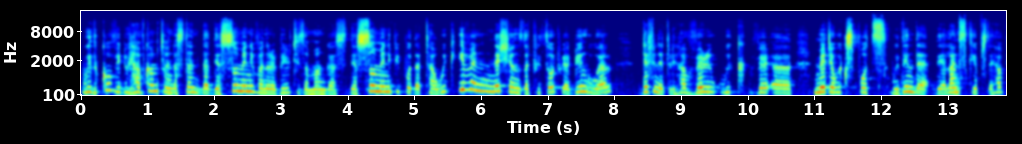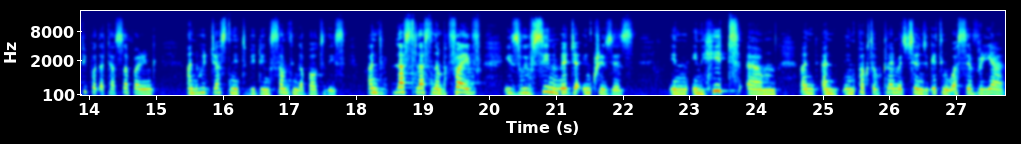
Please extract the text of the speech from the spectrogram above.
with COVID, we have come to understand that there's so many vulnerabilities among us. There are so many people that are weak. Even nations that we thought we are doing well definitely have very weak, very, uh, major weak spots within the, their landscapes. They have people that are suffering, and we just need to be doing something about this. And last, last number five is we've seen major increases in, in heat um, and, and impact of climate change getting worse every year,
